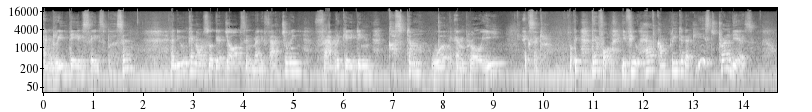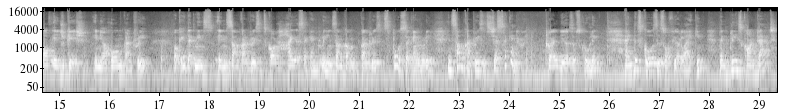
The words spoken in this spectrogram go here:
and retail salesperson. And you can also get jobs in manufacturing, fabricating, custom work employee, etc. Okay, therefore, if you have completed at least 12 years of education in your home country okay? That means in some countries it's called higher secondary in some com- countries it's post secondary in some countries it's just secondary. 12 years of schooling and this course is of your liking then please contact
